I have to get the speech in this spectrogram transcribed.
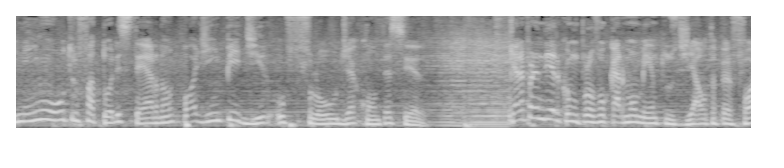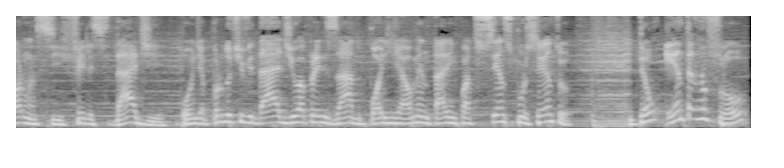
e nenhum outro fator externo pode impedir o flow de acontecer. Quer aprender como provocar momentos de alta performance e felicidade, onde a produtividade e o aprendizado podem aumentar em 400%? Então entra no Flow,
